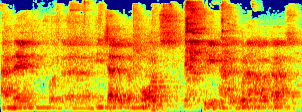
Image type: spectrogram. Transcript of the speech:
And then for the in charge of the modes, we have the Guna avatars.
